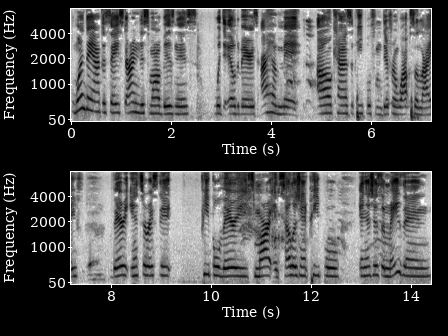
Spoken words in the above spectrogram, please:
One thing I could say, starting this small business with the elderberries, I have met all kinds of people from different walks of life, very interested people, very smart, intelligent people, and it's just amazing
